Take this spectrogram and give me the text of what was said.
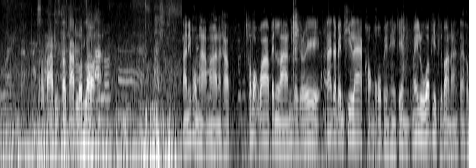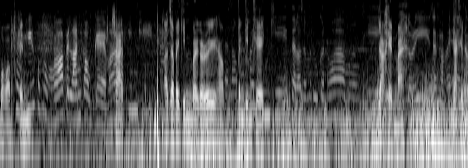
ด้วยอะไปสตาร์ทสตาร์ทรถรอสตาฮะร์ทรถค่ะอันนี้ผมหามานะครับ เขาบอกว่าเป็นร้านเบเกอรี่ น่าจะเป็นที่แรกของโคเปนเฮเกน ไม่รู้ว่าผิดหรือเปล่านะ แต่เขาบอกว่าเห็เป็นนพี่เขาบอกว่าเป็นร้านเก่าแก่มากใช่กิน เค้กเราจะไปกินเบเกอรี่ครับ แต่ราเป็นกินเค้ก ไม่ยกินเค้กแต่เราจะมาดูกันว่าเมืองที่อยากเห็นไหมเบเกอรี่จะทำให้แออยากเห็น นอ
